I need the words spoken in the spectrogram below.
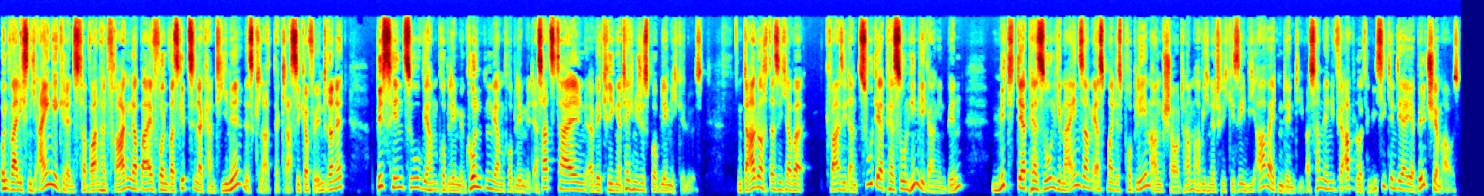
Und weil ich es nicht eingegrenzt habe, waren halt Fragen dabei von, was gibt's in der Kantine, das ist der Klassiker für Intranet, bis hin zu, wir haben ein Problem mit dem Kunden, wir haben ein Problem mit Ersatzteilen, äh, wir kriegen ein technisches Problem nicht gelöst. Und dadurch, dass ich aber quasi dann zu der Person hingegangen bin, mit der Person gemeinsam erstmal das Problem angeschaut haben, habe ich natürlich gesehen, wie arbeiten denn die? Was haben denn die für Abläufe? Wie sieht denn der ihr Bildschirm aus?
